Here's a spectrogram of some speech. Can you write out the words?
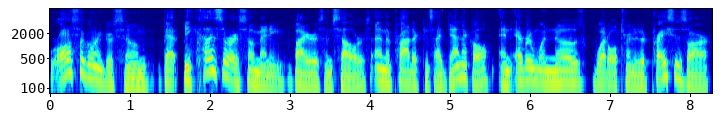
We're also going to assume that because there are so many buyers and sellers and the product is identical and everyone knows what alternative prices are,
